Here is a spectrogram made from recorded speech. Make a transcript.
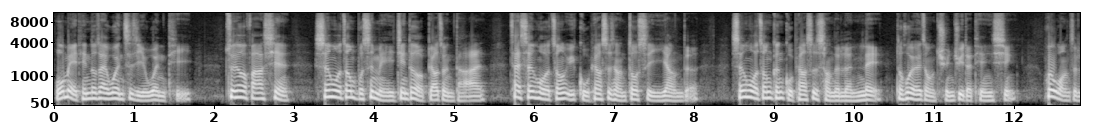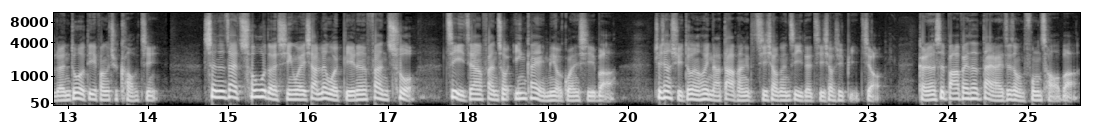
我每天都在问自己问题，最后发现生活中不是每一件都有标准答案，在生活中与股票市场都是一样的。生活中跟股票市场的人类都会有一种群聚的天性，会往着人多的地方去靠近，甚至在错误的行为下认为别人犯错，自己这样犯错应该也没有关系吧？就像许多人会拿大盘的绩效跟自己的绩效去比较，可能是巴菲特带来这种风潮吧。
